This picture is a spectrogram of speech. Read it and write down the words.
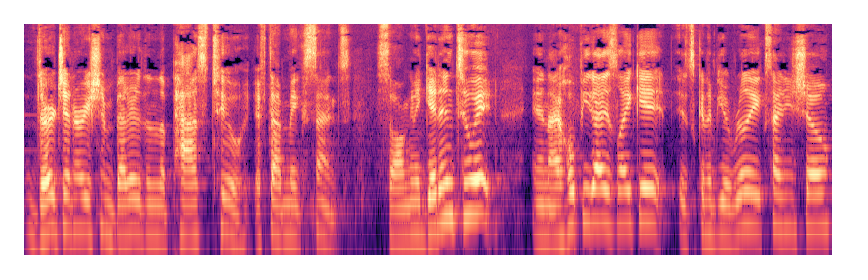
their generation better than the past two, if that makes sense. So I'm going to get into it and I hope you guys like it. It's going to be a really exciting show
